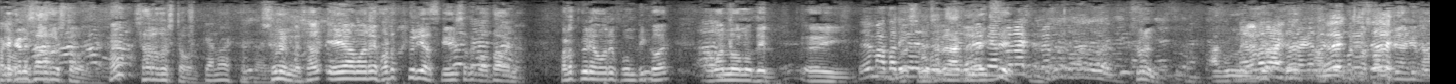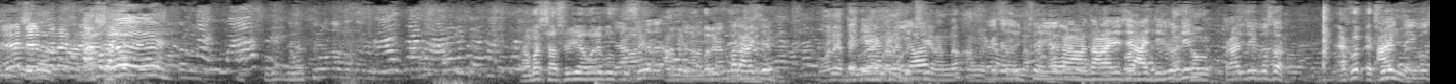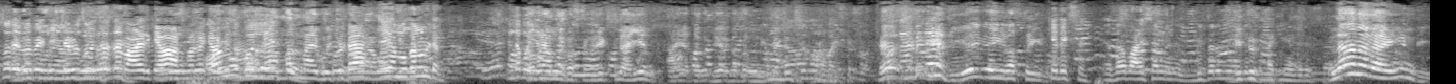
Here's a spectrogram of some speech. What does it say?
এখানে সাড়ে দশটা বাজে সাড়ে দশটা বাজে কেন শুনেন না স্যার এ আমার হঠাৎ করে আজকে এর সাথে কথা হয় না হঠাৎ করে আমার ফোন দিক হয় আমার ননদের এই শুনেন আগুন আমার শাশুড়ি আমারে বলতেছে আমার নাম্বারে এখন দুই বছর। এভাবে বাড়ির কেউ আসলে কেউ বললে। মুখান উল্টা না না না ইন্দি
